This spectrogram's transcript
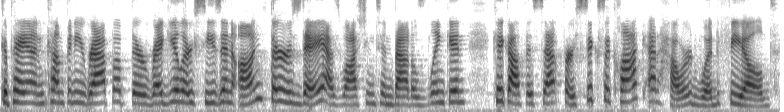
Capella and company wrap up their regular season on Thursday as Washington battles Lincoln. Kickoff is set for 6 o'clock at Howard Wood Field.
